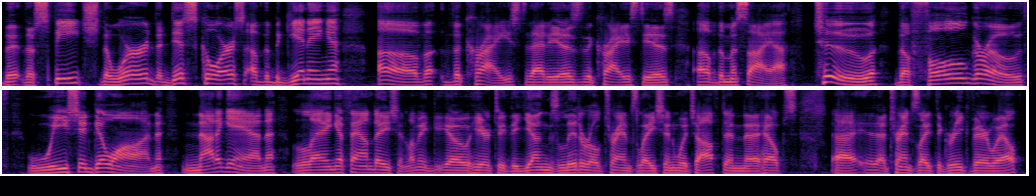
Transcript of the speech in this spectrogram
the, the speech, the word, the discourse of the beginning of the Christ, that is, the Christ is of the Messiah, to the full growth, we should go on, not again laying a foundation. Let me go here to the Young's literal translation, which often uh, helps uh, translate the Greek very well.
